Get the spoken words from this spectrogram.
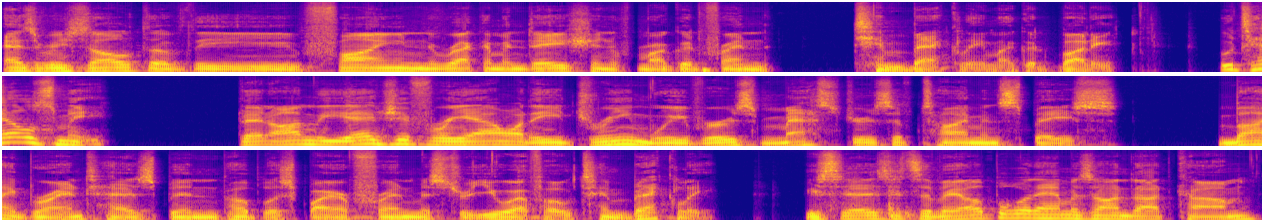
as a result of the fine recommendation from our good friend Tim Beckley, my good buddy, who tells me that On the Edge of Reality Dreamweavers, Masters of Time and Space by Brent has been published by our friend Mr. UFO Tim Beckley. He says it's available at Amazon.com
